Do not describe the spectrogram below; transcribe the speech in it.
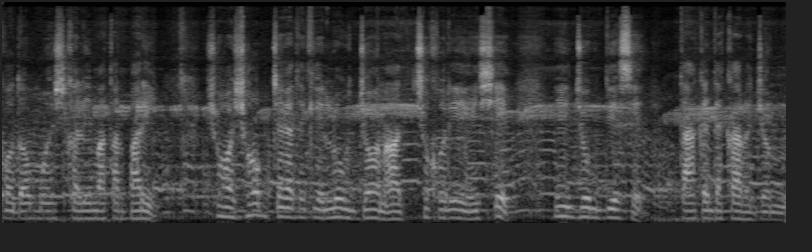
কদম, মহেশখালী, মাথার বাড়ি সহ সব জায়গা থেকে লোকজন আজ চকরিয়ে এসে যোগ দিয়েছে তাকে দেখার জন্য।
